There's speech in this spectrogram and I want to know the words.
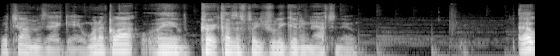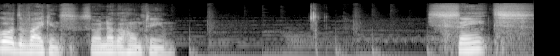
What time is that game? One o'clock. I mean, Kirk Cousins plays really good in the afternoon. I'll go with the Vikings. So another home team. Saints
